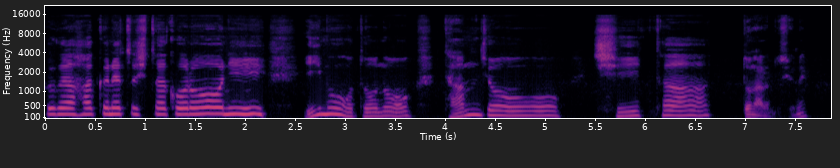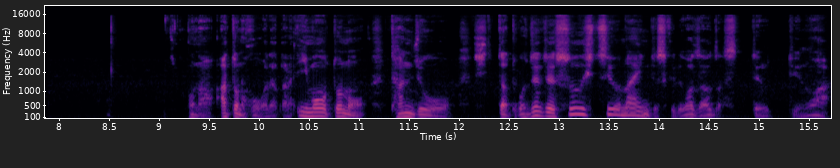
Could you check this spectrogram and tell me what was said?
プが白熱した頃に妹の誕生を知ったとなるんですよね。この後の方はだから妹の誕生を知ったとか全然吸う必要ないんですけどわざわざ吸ってるっていうのは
